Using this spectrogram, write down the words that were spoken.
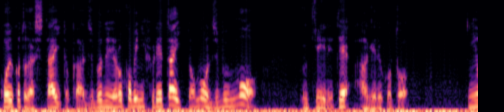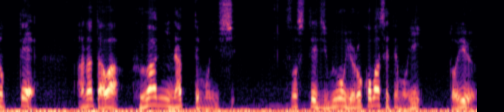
こういうことがしたいとか自分の喜びに触れたいと思う自分も受け入れてあげることによってあなたは不安になってもいいしそして自分を喜ばせてもいいという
